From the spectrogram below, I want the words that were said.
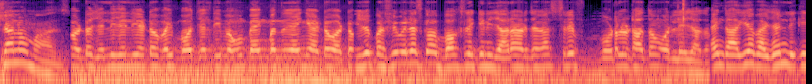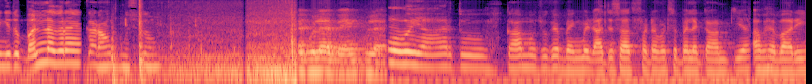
चलो माज ऑटो जल्दी जल्दी ऑटो भाई बहुत जल्दी मैं हूँ बैंक बंद हो जाएँगे ऑटो ऑटो। ये जो परफ्यूम है ना इसका बॉक्स लेके नहीं जा रहा हर जगह सिर्फ़ बोतल उठाता हूँ और ले जाता हूँ। बैंक आ गया भाईजान लेकिन ये तो बंद लग रहा है। कर रहा हूँ पूछता हूँ। खुला है बैंक खुला है। ओ यार तो काम हो चुका है बैंक में। आते साथ फटाफट से पहले काम किया। अब है बारी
